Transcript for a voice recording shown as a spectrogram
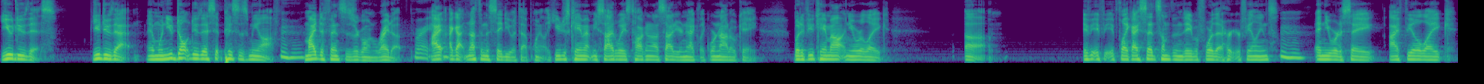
"You do this," you do that, and when you don't do this, it pisses me off. My defenses are going right up. Right. I, I got nothing to say to you at that point. Like you just came at me sideways, talking on the side of your neck, like we're not okay. But if you came out and you were like, uh, if if, if like I said something the day before that hurt your feelings, mm-hmm. and you were to say, "I feel like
